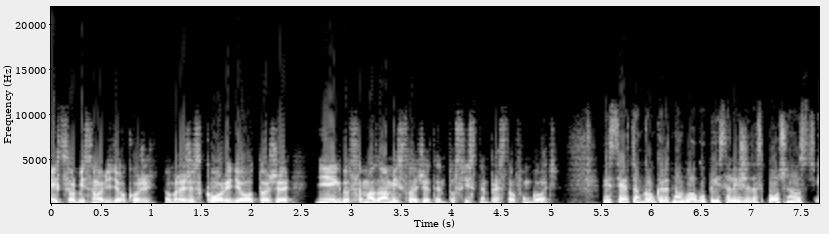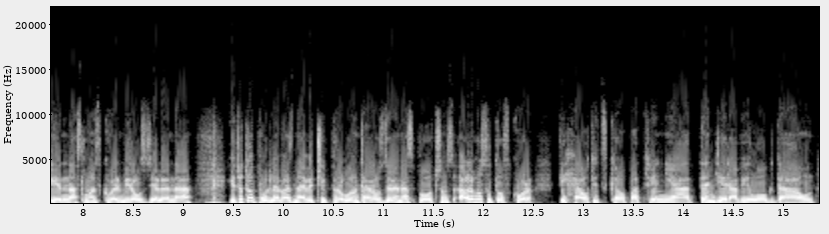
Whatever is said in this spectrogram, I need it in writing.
nechcel by som ho vidieť o koži. Dobre, že skôr ide o to, že niekto sa má zamyslieť, že tento systém prestal fungovať. Vy ste v tom konkrétnom blogu písali, že tá spoločnosť je na Slovensku veľmi rozdelená. Hmm. Je toto podľa vás najväčší problém, tá rozdelená spoločnosť, alebo sú to skôr tie chaotické opatrenia, ten deravý lockdown,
